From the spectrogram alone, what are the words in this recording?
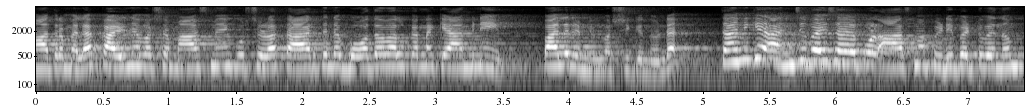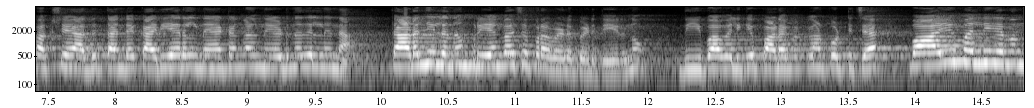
മാത്രമല്ല കഴിഞ്ഞ വർഷം ആസ്മയെക്കുറിച്ചുള്ള താരത്തിന്റെ ബോധവൽക്കരണ ക്യാമ്പിനെയും പലരും വിമർശിക്കുന്നുണ്ട്. തനിക്ക് അഞ്ചു വയസ്സായപ്പോൾ ആസ്മ പിടിപെട്ടുവെന്നും പക്ഷേ അത് തന്റെ കരിയറിൽ നേട്ടങ്ങൾ നേടുന്നതിൽ നിന്ന് തടഞ്ഞില്ലെന്നും പ്രിയങ്ക ചോപ്ര വെളിപ്പെടുത്തിയിരുന്നു. ദീപാവലിക്ക് പടക്കങ്ങൾ പൊട്ടിച്ച് വായു മലിനീകരണം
